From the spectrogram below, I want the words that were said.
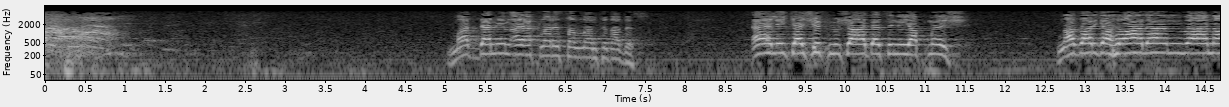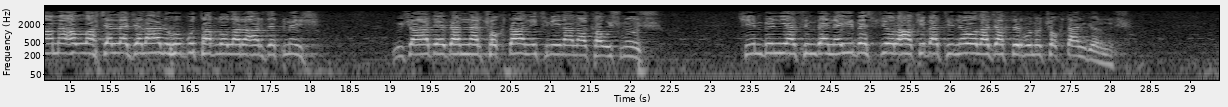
Maddenin ayakları sallantıdadır. Ehli keşif müşahadesini yapmış, nazargahı alem ve ename Allah Celle Celaluhu bu tabloları arz etmiş. Müşahede edenler çoktan itminana kavuşmuş. Kim bünyesinde neyi besliyor, akıbeti ne olacaktır bunu çoktan görmüş.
